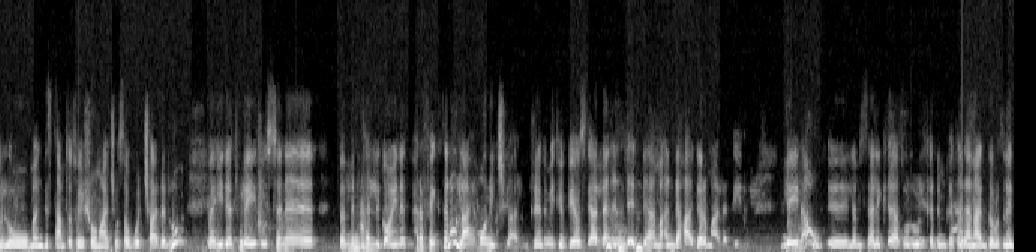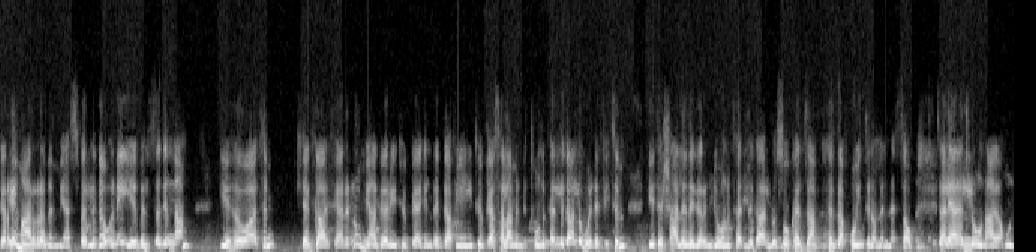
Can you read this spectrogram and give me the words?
ብሎ መንግስት አምጥቶ የሾማቸው ሰዎች አይደሉም። በሂደቱ ላይ የተወሰነ በምንፈልገው አይነት perfect ነው ላይሆን ይችላል። ምክንያቱም ኢትዮጵያ ውስጥ ያለን እንደ ሀገር ማለት ነው። ሌላው ለምሳሌ አቶ ልዑል ቅድም ከተናገሩት ነገር ላይ ማረም የሚያስፈልገው እኔ የብልጽግናም የህወሓትም ደጋፊ አይደለሁም። የሀገር የኢትዮጵያ ግን ደጋፊ የኢትዮጵያ ሰላም እንድትሆን እፈልጋለሁ። ወደፊትም የተሻለ ነገር እንዲሆን እፈልጋለሁ። ከዛ point ነው የምነሳው። ምሳሌ ያለውን አሁን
